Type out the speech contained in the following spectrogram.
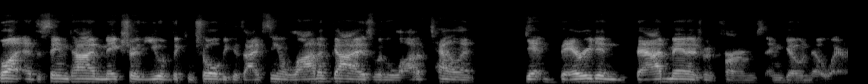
but at the same time, make sure that you have the control because I've seen a lot of guys with a lot of talent get buried in bad management firms and go nowhere.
